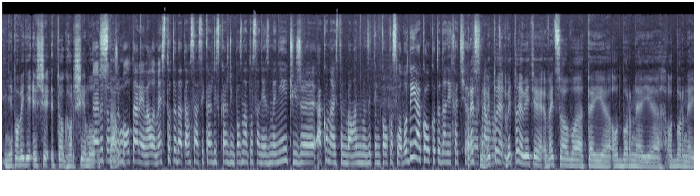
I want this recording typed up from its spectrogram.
nepovedie ešte to k horšiemu Dajme stavu? tomu, že Poltár je malé mesto, teda tam sa asi každý s každým pozná, to sa nezmení. Čiže ako nájsť ten balans medzi tým, koľko slobody a koľko teda nechať e, Presne, veď to, je, veď to je, viete, vecou tej odbornej, odbornej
